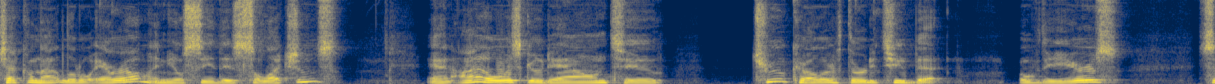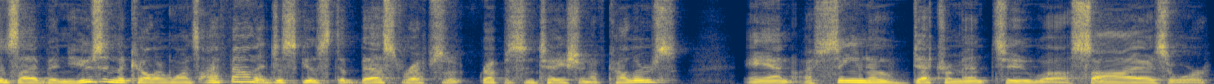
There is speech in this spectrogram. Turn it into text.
check on that little arrow and you'll see the selections and I always go down to True Color 32-bit. Over the years, since I've been using the color ones, I found that just gives the best rep representation of colors, and I've seen no detriment to uh, size or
